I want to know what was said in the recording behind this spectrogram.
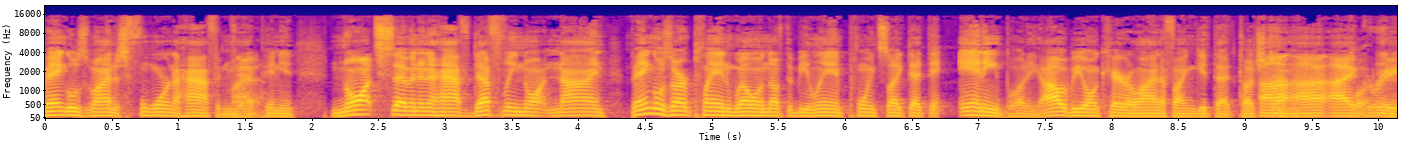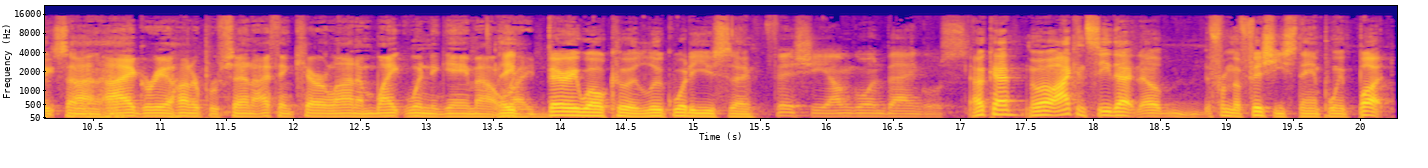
Bengals minus four and a half in my Yeah. opinion, not seven and a half. Definitely not nine. Bengals aren't playing well enough to be laying points like that to anybody. I would be on Carolina if I can get that I, touchdown. I, I agree. at seven and a half. I, I agree 100%. I think Carolina might win the game outright. They very well could. Luke, what do you say? Fishy. I'm going Bengals. Okay. Well, I can see that uh, from the fishy standpoint, but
